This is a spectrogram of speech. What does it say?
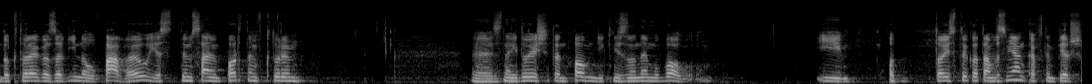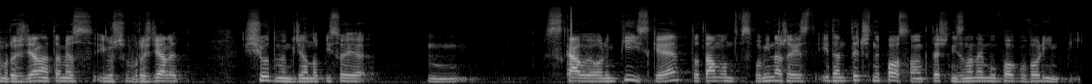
do którego zawinął Paweł, jest tym samym portem, w którym e, znajduje się ten pomnik nieznanemu Bogu. I od to jest tylko tam wzmianka w tym pierwszym rozdziale, natomiast już w rozdziale siódmym, gdzie on opisuje mm, skały olimpijskie, to tam on wspomina, że jest identyczny posąg też nieznanemu Bogu w Olimpii.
